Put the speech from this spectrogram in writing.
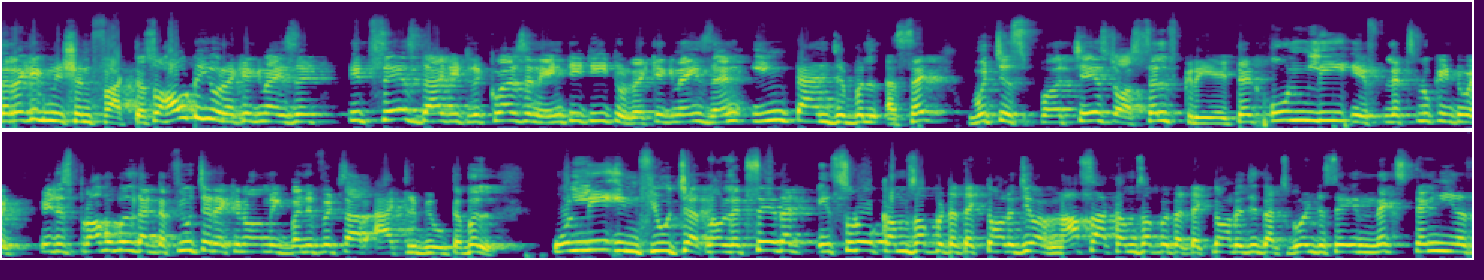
the recognition factor. So how do you recognize it? It says that it requires an entity to recognize an intangible asset which is purchased or self-created only if, let's look into it, it is probable that the future economic benefits are attributable only in future. Now, let's say that ISRO comes up with a technology or NASA comes up with a technology that's going to say in next 10 years,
